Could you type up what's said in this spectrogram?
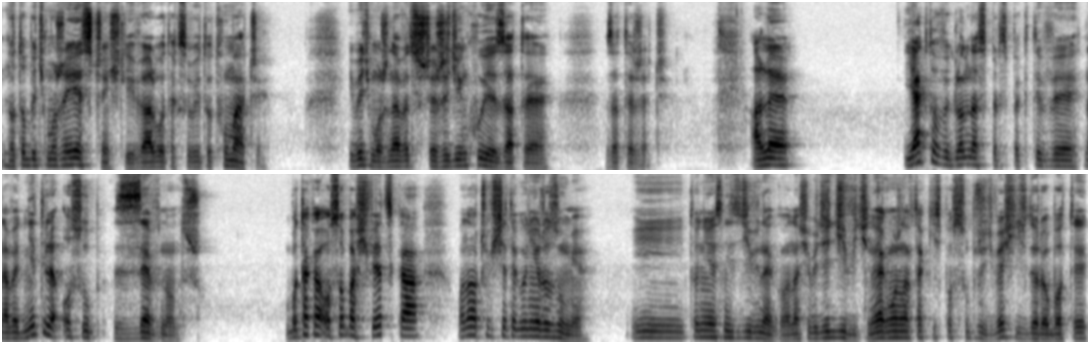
no to być może jest szczęśliwy, albo tak sobie to tłumaczy. I być może nawet szczerze dziękuję za te, za te rzeczy. Ale jak to wygląda z perspektywy nawet nie tyle osób z zewnątrz? Bo taka osoba świecka, ona oczywiście tego nie rozumie. I to nie jest nic dziwnego. Ona się będzie dziwić. No jak można w taki sposób żyć? Weź do roboty,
